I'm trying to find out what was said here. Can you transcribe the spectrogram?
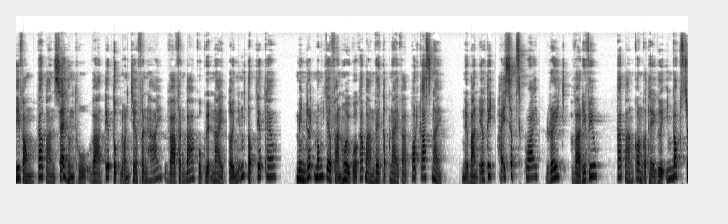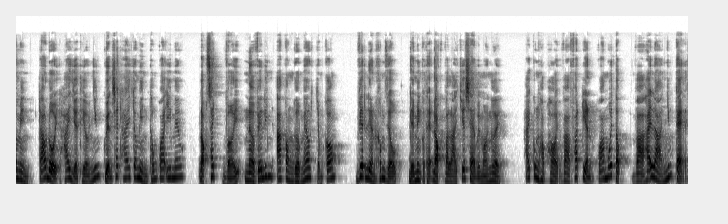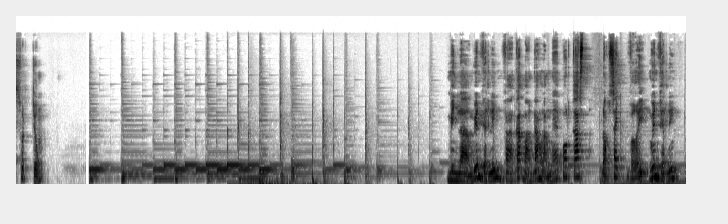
Hy vọng các bạn sẽ hứng thú và tiếp tục đón chờ phần 2 và phần 3 của quyển này ở những tập tiếp theo. Mình rất mong chờ phản hồi của các bạn về tập này và podcast này. Nếu bạn yêu thích, hãy subscribe, rate và review các bạn còn có thể gửi inbox cho mình, trao đổi hay giới thiệu những quyển sách hay cho mình thông qua email đọc sách với nvlink.gmail.com Viết liền không dấu để mình có thể đọc và lại chia sẻ với mọi người. Hãy cùng học hỏi và phát triển qua mỗi tập và hãy là những kẻ xuất chúng. Mình là Nguyễn Việt Linh và các bạn đang lắng nghe podcast Đọc sách với Nguyễn Việt Linh.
